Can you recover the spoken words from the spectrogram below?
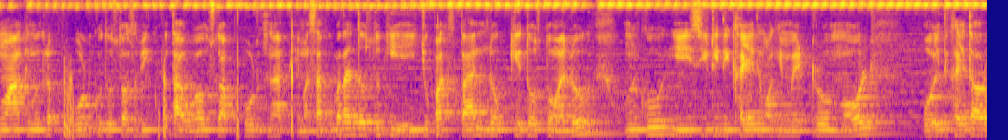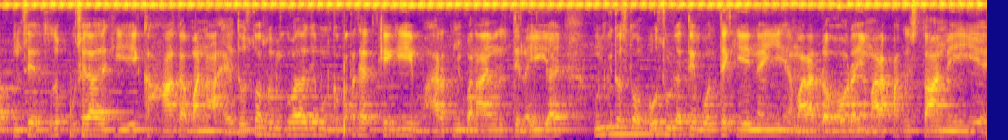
वहाँ के मतलब फ़ूड को दोस्तों सभी को पता होगा। उसका फ़ूड कितना फ़ेमस आपको पता है दोस्तों कि यही जो पाकिस्तान लोग के दोस्तों हैं लोग, उनको यही सिटी दिखाई जाती है। वहाँ की मेट्रो मॉल वही दिखाई देता और उनसे दोस्तों पूछा जाता है कि ये कहाँ का बना है। दोस्तों सभी को पता जब उनको पता चलता है कि भारत में बना है मतलब दिल्ली है उनकी दोस्तों होश उड़ जाते हैं, बोलते हैं कि ये नहीं है, हमारा लाहौर है, हमारा पाकिस्तान में ही है।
